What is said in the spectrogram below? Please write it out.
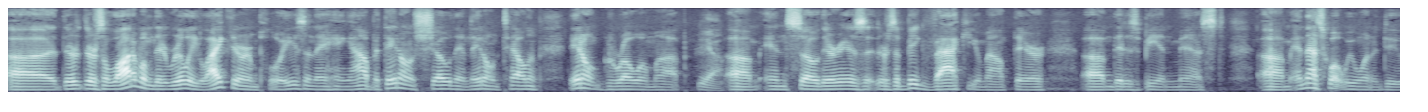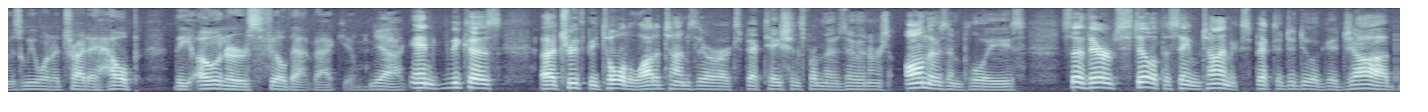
uh, there, there's a lot of them that really like their employees and they hang out, but they don't show them, they don't tell them, they don't grow them up. Yeah. Um, and so there is there's a big vacuum out there um, that is being missed, um, and that's what we want to do is we want to try to help the owners fill that vacuum. Yeah, and because uh, truth be told, a lot of times there are expectations from those owners on those employees, so they're still at the same time expected to do a good job,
